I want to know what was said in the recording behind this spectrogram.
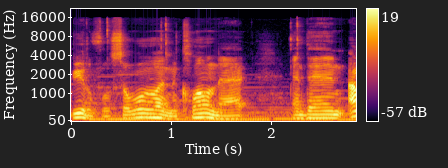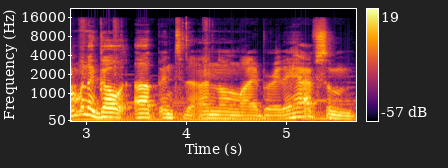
Beautiful, so we'll go ahead and clone that. And then I'm gonna go up into the unknown library. They have some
